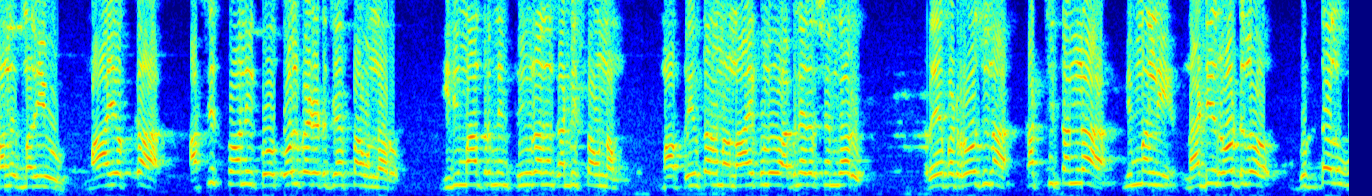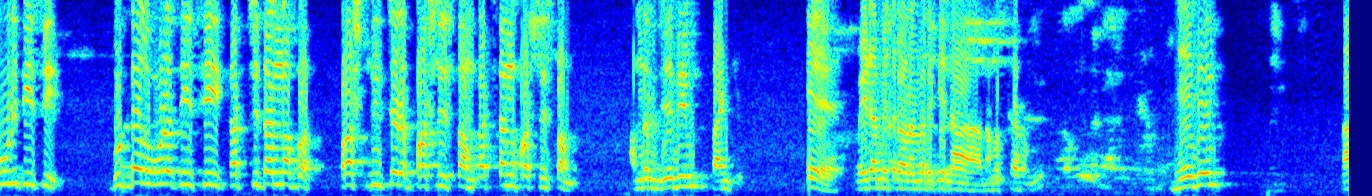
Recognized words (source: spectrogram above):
మన మరియు మా యొక్క అస్తిత్వాన్ని కో కోల్పోయేటట్టు చేస్తా ఉన్నారు. ఇది మాత్రం మేము తీవ్రంగా ఖండిస్తా ఉన్నాం. మా ప్రియతమ నాయకులు అభినయ దర్శన్ గారు రేపటి రోజున ఖచ్చితంగా మిమ్మల్ని నడి రోడ్డులో గుడ్డలు ఊడి తీసి గుడ్డలు ఊడ తీసి ఖచ్చితంగా ప్రశ్నించే ప్రశ్నిస్తాం. ఖచ్చితంగా ప్రశ్నిస్తాం. అందరికి జేబీఎం థ్యాంక్ యూ మీడియా మిత్రులందరికీ నా నమస్కారం. జై భీమ్ నా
